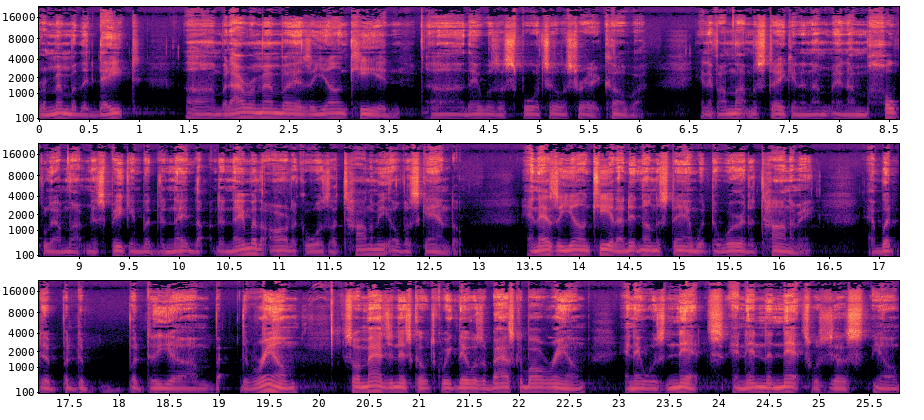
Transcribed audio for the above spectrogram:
remember the date, um, but I remember as a young kid, uh, there was a Sports Illustrated cover. And if I'm not mistaken, and I'm and I'm hopefully I'm not misspeaking, but the name the, the name of the article was "Autonomy of a Scandal." And as a young kid, I didn't understand what the word autonomy, but the but the but the um, the rim. So imagine this, Coach Quick. There was a basketball rim and it was nets, and in the nets was just you know,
